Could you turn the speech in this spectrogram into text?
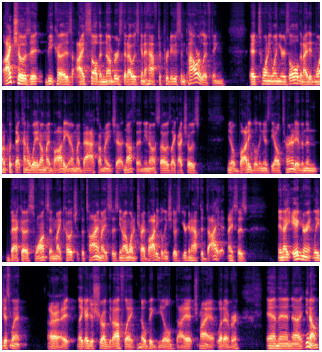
I chose it because I saw the numbers that I was going to have to produce in powerlifting at 21 years old, and I didn't want to put that kind of weight on my body, on my back, on my chest, nothing, you know. So I was like, I chose, you know, bodybuilding as the alternative. And then Becca Swanson, my coach at the time, I says, you know, I want to try bodybuilding. She goes, you're going to have to diet, and I says, and I ignorantly just went, all right, like I just shrugged it off, like no big deal, diet, schmy it, whatever. And then, uh, you know,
